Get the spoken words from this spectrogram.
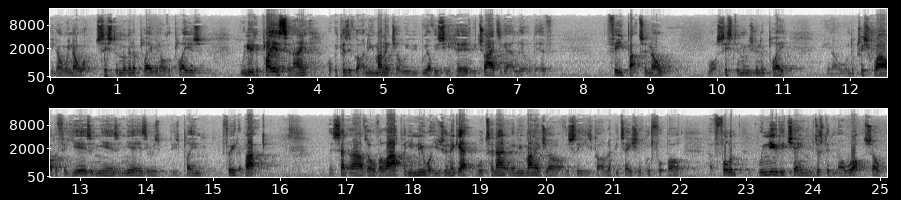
You know, we know what system they're going to play. We know the players. We knew the players tonight, but because they've got a new manager, we, we obviously heard. We tried to get a little bit of feedback to know what system he was going to play. You know, under Chris Wilder for years and years and years, he was he's playing three at the back. The centre halves overlap, and you knew what you was going to get. Well, tonight with a new manager, obviously he's got a reputation of good football at Fulham. We knew they changed, we just didn't know what. So,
